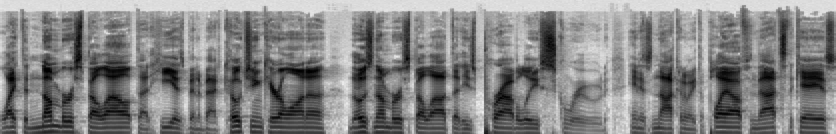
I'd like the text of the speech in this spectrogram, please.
like the numbers spell out that he has been a bad coach in Carolina. Those numbers spell out that he's probably screwed and is not going to make the playoffs. And that's the case.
